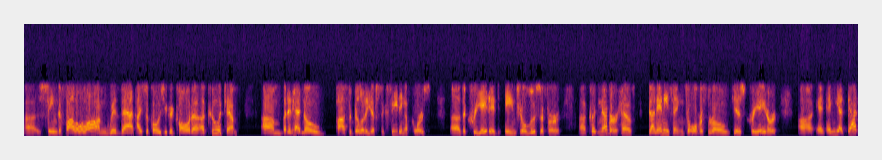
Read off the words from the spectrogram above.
uh, seemed to follow along with that. I suppose you could call it a, a coup attempt um, but it had no possibility of succeeding, of course. Uh, the created angel, Lucifer, uh, could never have done anything to overthrow his creator. Uh, and, and yet that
